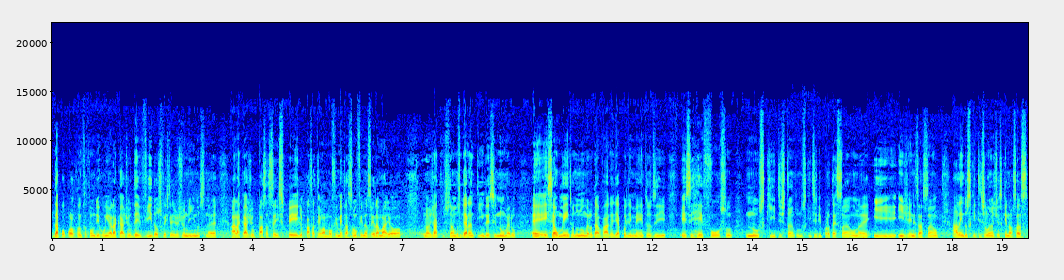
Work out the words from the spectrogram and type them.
da população de rua em Aracaju devido aos festejos juninos. Né? Aracaju passa a ser espelho, passa a ter uma movimentação financeira maior. Nós já estamos garantindo esse número, é, esse aumento no número da vaga de acolhimentos e esse reforço nos kits, tanto nos kits de proteção né, e higienização, além dos kits lanches que nossas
